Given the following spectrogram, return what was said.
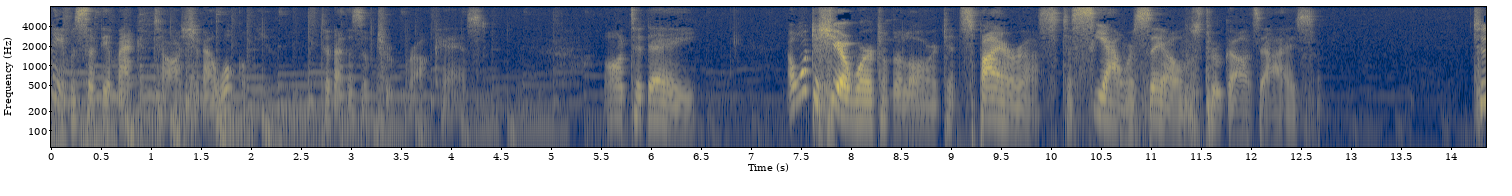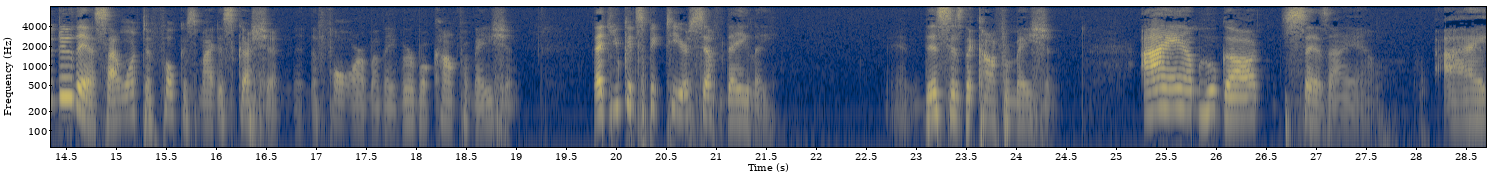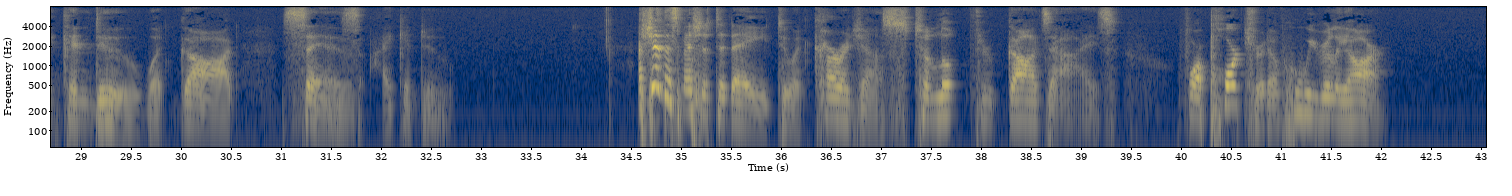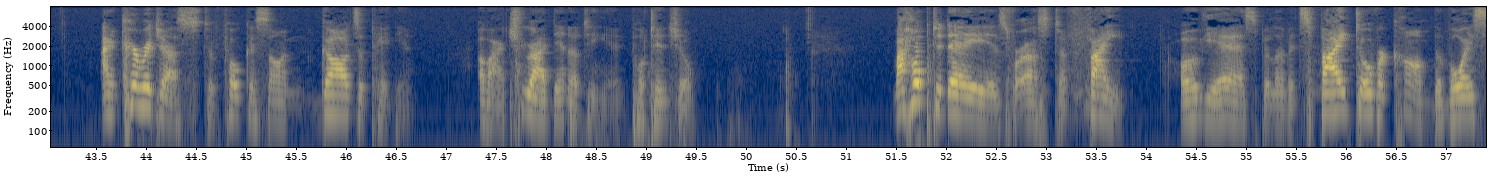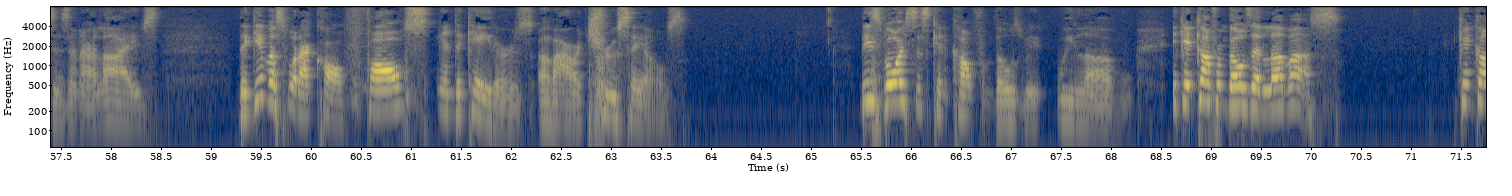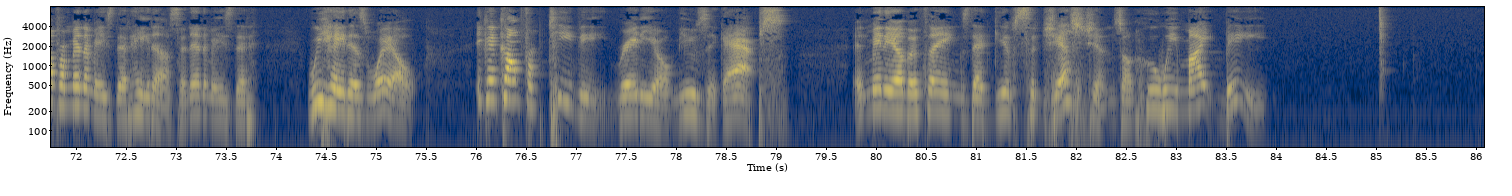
name is Cynthia McIntosh, and I welcome you to Nuggets of Truth broadcast. On today, I want to share a word from the Lord to inspire us to see ourselves through God's eyes. To do this, I want to focus my discussion in the form of a verbal confirmation that you can speak to yourself daily. And this is the confirmation I am who God says I am. I can do what God says I can do. I share this message today to encourage us to look through God's eyes for a portrait of who we really are. I encourage us to focus on God's opinion of our true identity and potential. My hope today is for us to fight Oh, yes, beloveds. Fight to overcome the voices in our lives. They give us what I call false indicators of our true selves. These voices can come from those we, we love. It can come from those that love us. It can come from enemies that hate us and enemies that we hate as well. It can come from TV, radio, music, apps, and many other things that give suggestions on who we might be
